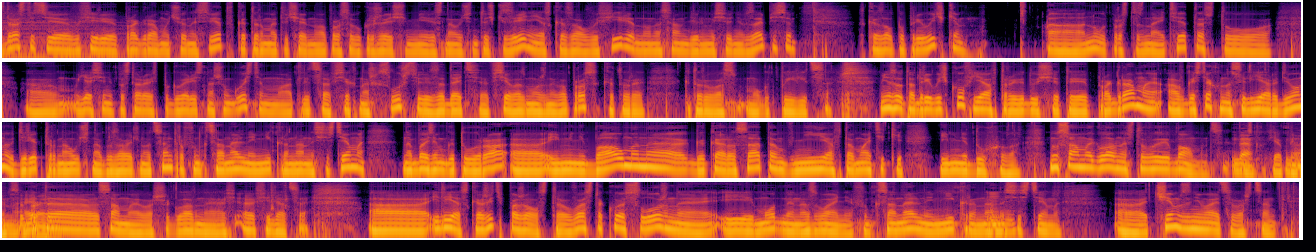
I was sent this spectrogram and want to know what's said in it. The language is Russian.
Здравствуйте, в эфире программа «Ученый свет», в которой мы отвечаем на вопросы об окружающем мире с научной точки зрения. Я сказал в эфире, но на самом деле мы сегодня в записи. Сказал по привычке. А, ну, вот просто знайте это, что я сегодня постараюсь поговорить с нашим гостем от лица всех наших слушателей, задать все возможные вопросы, которые, которые у вас могут появиться. Меня зовут Андрей Бычков, я автор и ведущий этой программы, а в гостях у нас Илья Родионов, директор научно-образовательного центра функциональной микро-наносистемы на базе МГТУ а, имени Баумана, ГК «Росатом» в НИИ автоматики имени Духова. Ну, самое главное, что вы бауманцы, да, насколько я понимаю. Да, Это самая ваша главная аффилиация. А, Илья, скажите, пожалуйста, у вас такое сложное и модное название функциональные микро-наносистемы. Mm-hmm. А, чем занимается ваш центр?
